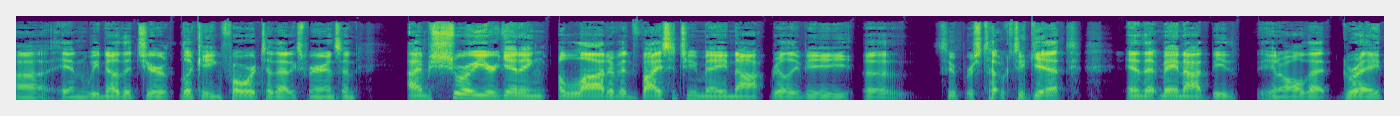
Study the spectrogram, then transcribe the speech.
uh, and we know that you're looking forward to that experience. And I'm sure you're getting a lot of advice that you may not really be uh, super stoked to get, and that may not be you know all that great.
